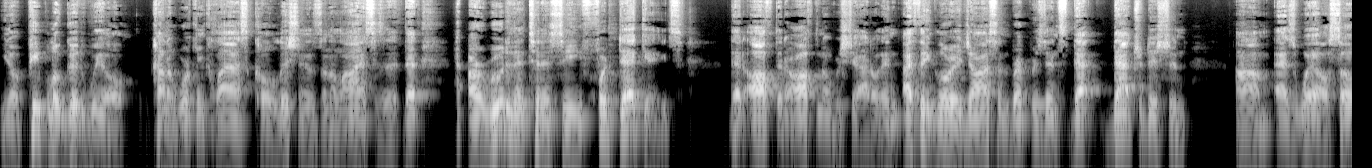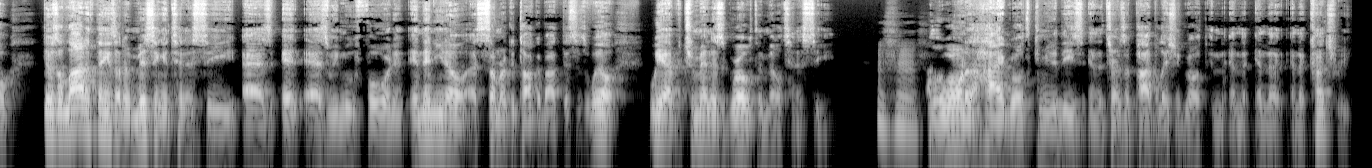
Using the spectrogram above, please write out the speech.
you know, people of goodwill, kind of working class coalitions and alliances that are rooted in Tennessee for decades that often are often overshadowed. And I think Gloria Johnson represents that that tradition um, as well. So there's a lot of things that are missing in Tennessee as as we move forward. And then you know, Samar could talk about this as well. We have tremendous growth in Middle Tennessee. Mm-hmm. I mean, we're one of the high growth communities in terms of population growth in, in the in the in the country.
